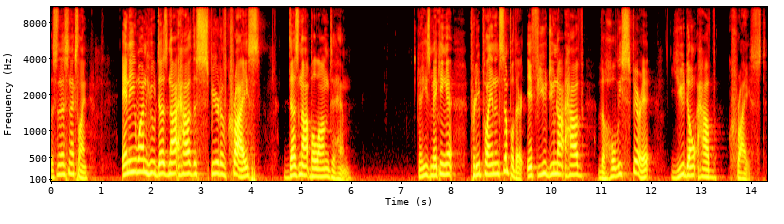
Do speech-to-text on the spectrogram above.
Listen to this next line. Anyone who does not have the Spirit of Christ does not belong to him. Okay, he's making it pretty plain and simple there. If you do not have the Holy Spirit, you don't have Christ.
